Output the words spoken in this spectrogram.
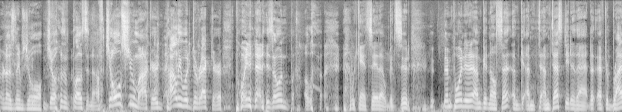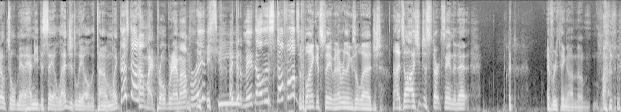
or no, his name's Joel. Joseph, close enough. Joel Schumacher, Hollywood director, pointed at his own. We can't say that; we'll get sued. Then pointed at. I'm getting all sent. I'm, I'm I'm testy to that. After Brido told me I need to say allegedly all the time, I'm like, that's not how my program operates. I could have made all this stuff up. It's a blanket statement. Everything's alleged. All. I should just start saying that. uh, Everything on the on,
